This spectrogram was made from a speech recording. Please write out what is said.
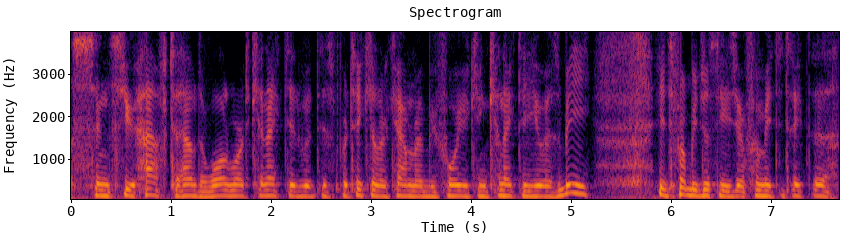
since you have to have the wall wart connected with this particular camera before you can connect the USB it's probably just easier for me to take the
